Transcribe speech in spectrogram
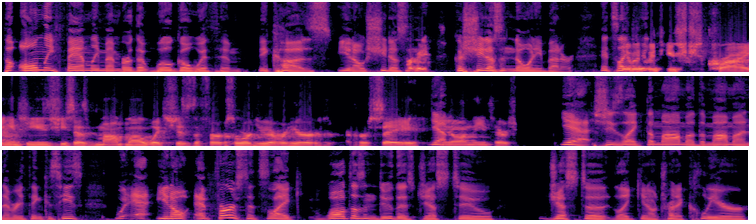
the only family member that will go with him because you know she doesn't Right. because she doesn't know any better. It's like yeah, she's crying and she she says "mama," which is the first word you ever hear her say, Yeah. you know, on the entire show. Yeah, she's like the mama, the mama, and everything. Because he's, you know, at first it's like Walt doesn't do this just to, just to like you know try to clear,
